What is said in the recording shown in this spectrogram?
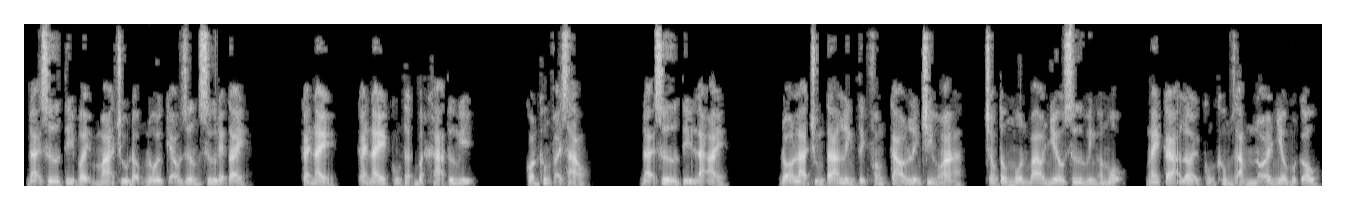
Đại sư tỷ vậy mà chủ động lôi kéo dương sư đệ tay. Cái này cái này cũng thật bất khả tư nghị. Còn không phải sao? Đại sư tỷ là ai? Đó là chúng ta linh tịch phong cao lĩnh chi hoa, trong tông môn bao nhiêu sư minh hâm mộ ngay cả lời cũng không dám nói nhiều một câu,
